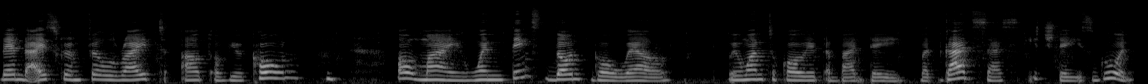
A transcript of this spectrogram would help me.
then the ice cream fell right out of your cone oh my when things don't go well we want to call it a bad day, but God says each day is good.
